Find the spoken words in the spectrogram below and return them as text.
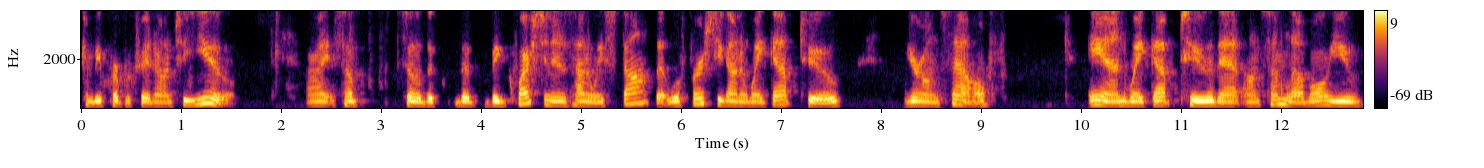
can be perpetrated onto you. All right. So, so the, the big question is, how do we stop it? Well, first you got to wake up to your own self and wake up to that on some level, you,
